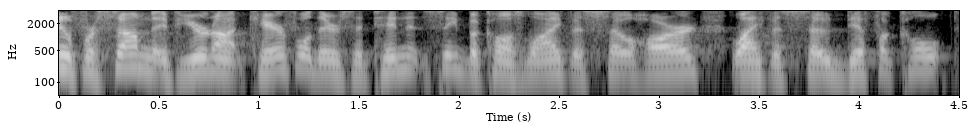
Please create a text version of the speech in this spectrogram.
know, for some, if you're not careful, there's a tendency because life is so hard, life is so difficult,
